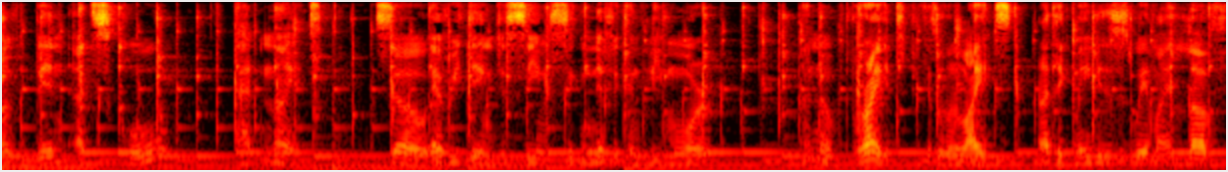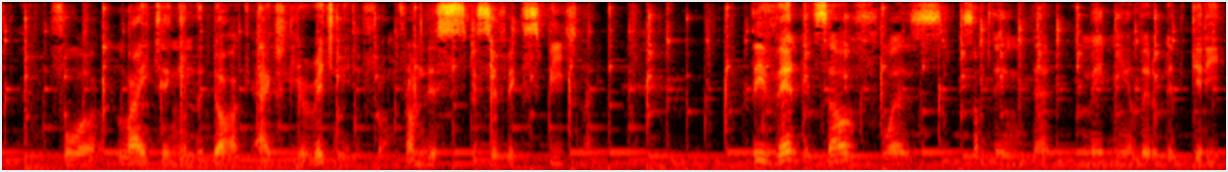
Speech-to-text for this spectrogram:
I've been at school at night. So everything just seems significantly more, I don't know, bright because of the lights. And I think maybe this is where my love for lighting in the dark actually originated from, from this specific speech night. The event itself was something that made me a little bit giddy.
